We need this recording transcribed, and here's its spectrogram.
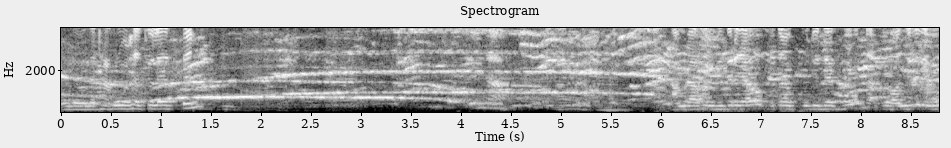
আমাদের ঠাকুরমশাই চলে এসছেন। আমরা এখন ভিতরে যাব, প্রথমে পুজো দেখব, তারপর অঞ্জলি দেবো,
